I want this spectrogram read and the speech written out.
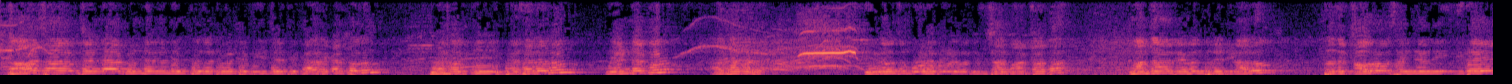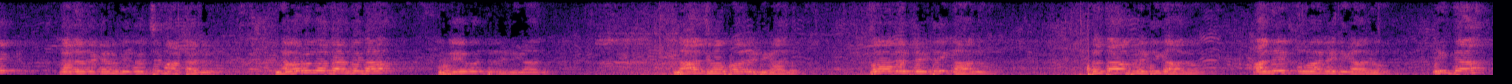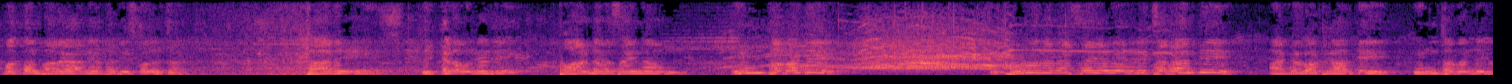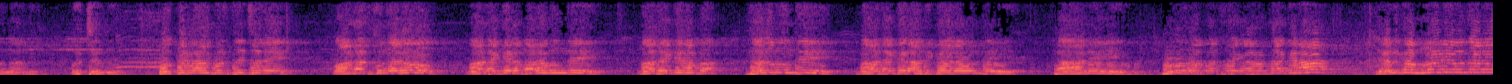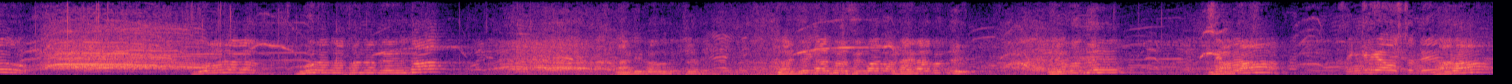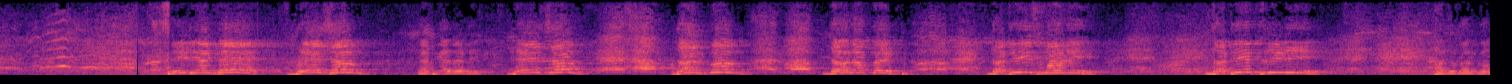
కాషాయం జెండా గుండెలు నింపినటువంటి బీజేపీ కార్యకర్తలు ఎవరికి బెదరరు ఎండకు అదరరు ఈరోజు మూడు మూడు నిమిషాలు మాట్లాడతా. మన రేవంత్ రెడ్డి గారు తన కౌరవ సైన్యాన్ని ఇదే గడ దగ్గర మీద వచ్చి మాట్లాడారు. ఎవరున్నారు దాని మీద? రేవంత్ రెడ్డి గారు రాజగోపాల్ రెడ్డి గారు కోమటి రెడ్డి గారు ప్రతాప్ రెడ్డి గారు అనిల్ కుమార్ రెడ్డి గారు ఇంకా మొత్తం బలగాన్ని అంతా తీసుకొని వచ్చారు. కానీ ఇక్కడ ఉన్నది పాండవ సైన్యం. ఇంతమంది ఘోర నర్సయ్యని ఎదిరించడానికి అడ్డుకొట్టడానికి ఇంతమంది ఉన్నారు వచ్చింది ఒక్కరు వాళ్ళు గుర్తించలే. వాళ్ళు అనుకున్నారు మా దగ్గర బలం ఉంది మా దగ్గర బ- ధనం ఉంది మా దగ్గర అధికారం ఉంది. కానీ దూర నర్సయ్య గారి దగ్గర వెనుక మోడీ ఉన్నారు. మూల- మూల నర్సన్న అది గమనించండి రజనీకాంత్ సినిమాలో డైలాగ్ ఉంది ఏముంది సింగిల్గా వస్తుంది నానా సిడి అంటే దేశం గట్టిగా దేశం ధర్మం development that is Modi that is three D అందుకొరకు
